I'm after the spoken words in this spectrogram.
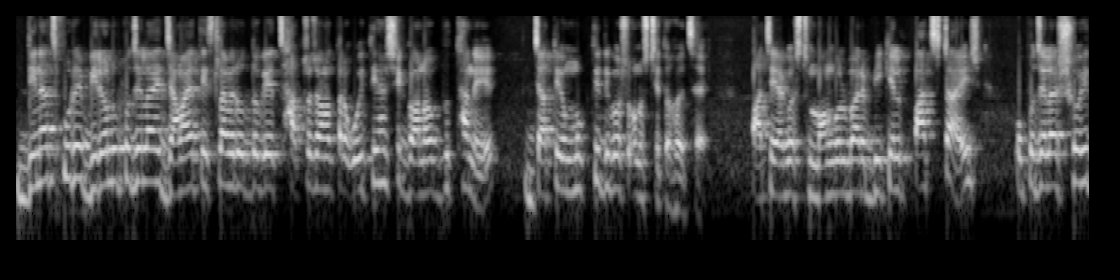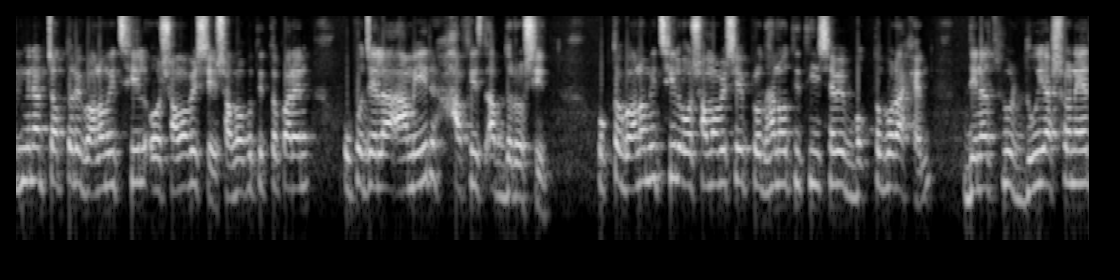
দিনাজপুরে বিরল উপজেলায় জামায়াত ইসলামের উদ্যোগে ছাত্র জনতার ঐতিহাসিক গণ অভ্যুত্থানে জাতীয় মুক্তি দিবস অনুষ্ঠিত হয়েছে। পাঁচই আগস্ট মঙ্গলবার বিকেল পাঁচটায় উপজেলার শহীদ মিনার চত্বরে গণমিছিল ও সমাবেশে সভাপতিত্ব করেন উপজেলা আমির হাফিজ আব্দুর রশিদ। উক্ত গণমিছিল ও সমাবেশে প্রধান অতিথি হিসেবে বক্তব্য রাখেন দিনাজপুর দুই আসনের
